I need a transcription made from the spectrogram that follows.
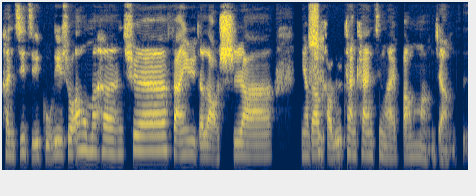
很积极鼓励说：“哦，我们很缺繁语的老师啊，你要不要考虑看看进来帮忙？”这样子，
